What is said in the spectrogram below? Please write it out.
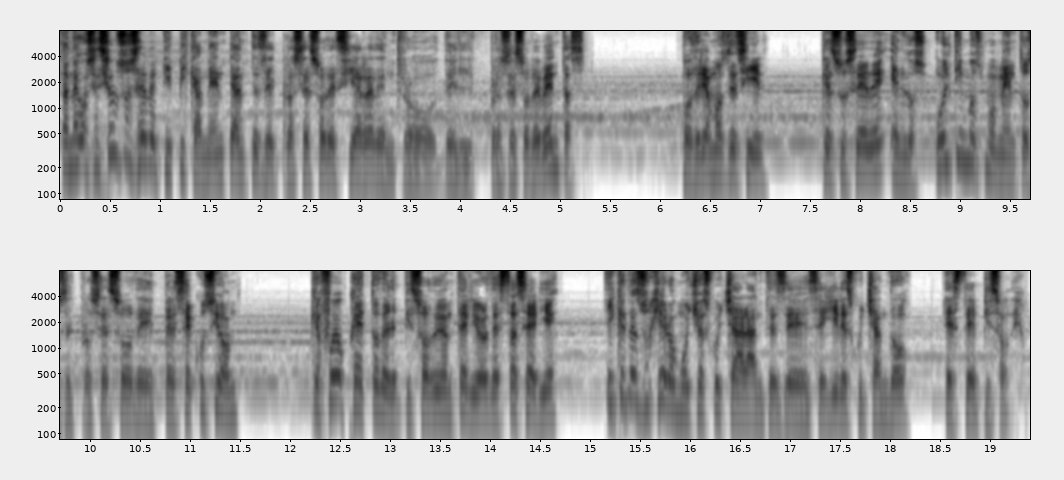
La negociación sucede típicamente antes del proceso de cierre dentro del proceso de ventas. Podríamos decir que sucede en los últimos momentos del proceso de persecución, que fue objeto del episodio anterior de esta serie y que te sugiero mucho escuchar antes de seguir escuchando este episodio.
